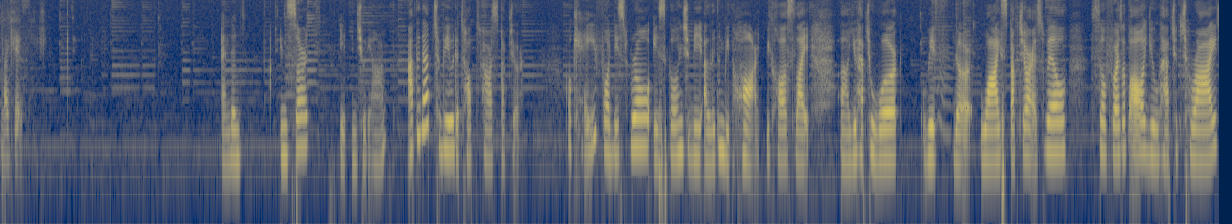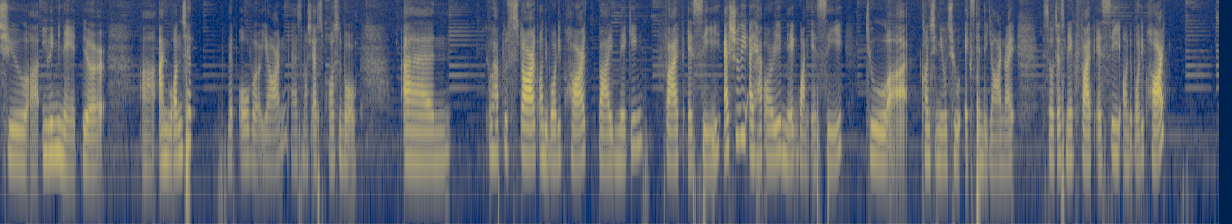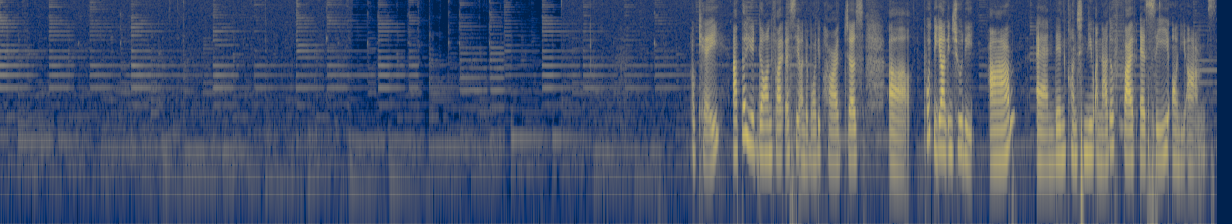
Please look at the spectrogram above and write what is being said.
Like this. And then insert it into the arm. After that, to build the top part structure. okay for this row it's going to be a little bit hard because like uh, you have to work with the Y structure as well so first of all you have to try to uh, eliminate the uh, unwanted leftover yarn as much as possible and you have to start on the body part by making 5 SC. Actually, I have already made 1 SC to uh, continue to extend the yarn, right? So just make 5 SC on the body part. Okay, after you done 5 SC on the body part, just uh, put the yarn into the arm and then continue another 5 SC on the arms.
